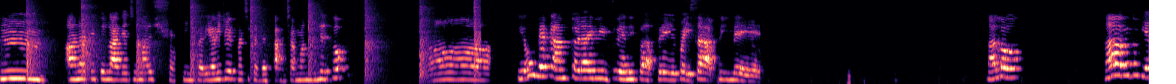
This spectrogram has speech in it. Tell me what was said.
હમ. આનાથી તો લાગે છે મારે શોપિંગ કરી આવી જોઈએ. પછી કદાચ પાછા માંગી લેતો કેવું મેં કામ કરાવી લીધું એની પાસે. પૈસા આપીને હાલો. હા, હવે તો બે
